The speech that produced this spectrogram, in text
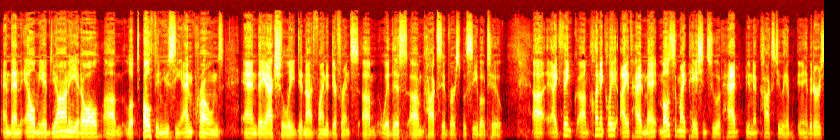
And then El Miedany et al. Um, looked both in UC and Crohn's, and they actually did not find a difference um, with this um, coxib versus placebo too. Uh, I think um, clinically, I've had most of my patients who have had you know, COX-2 inhibitors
